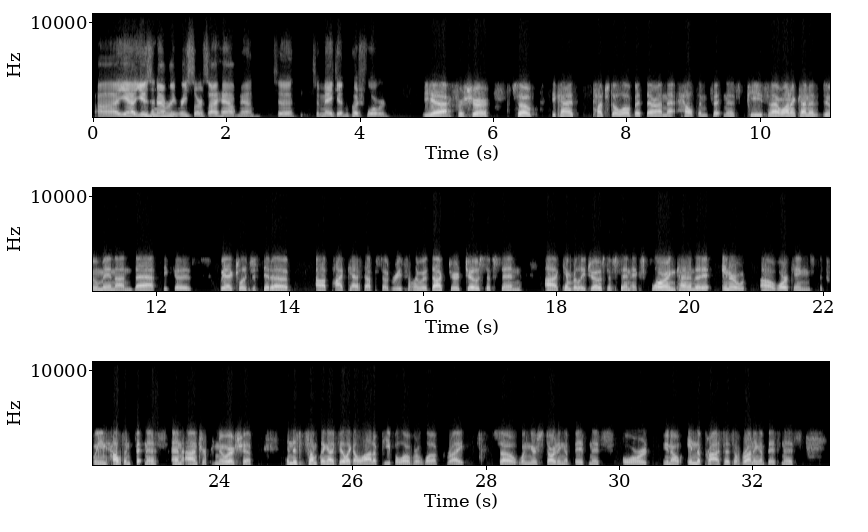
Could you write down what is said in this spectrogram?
uh, yeah, using every resource I have, man, to to make it and push forward. Yeah, for sure. So you kind of touched a little bit there on that health and fitness piece, and I want to kind of zoom in on that because we actually just did a, a podcast episode recently with Dr. Josephson, uh, Kimberly Josephson, exploring kind of the inner uh, workings between health and fitness and entrepreneurship. And this is something I feel like a lot of people overlook, right? So when you're starting a business or, you know, in the process of running a business,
